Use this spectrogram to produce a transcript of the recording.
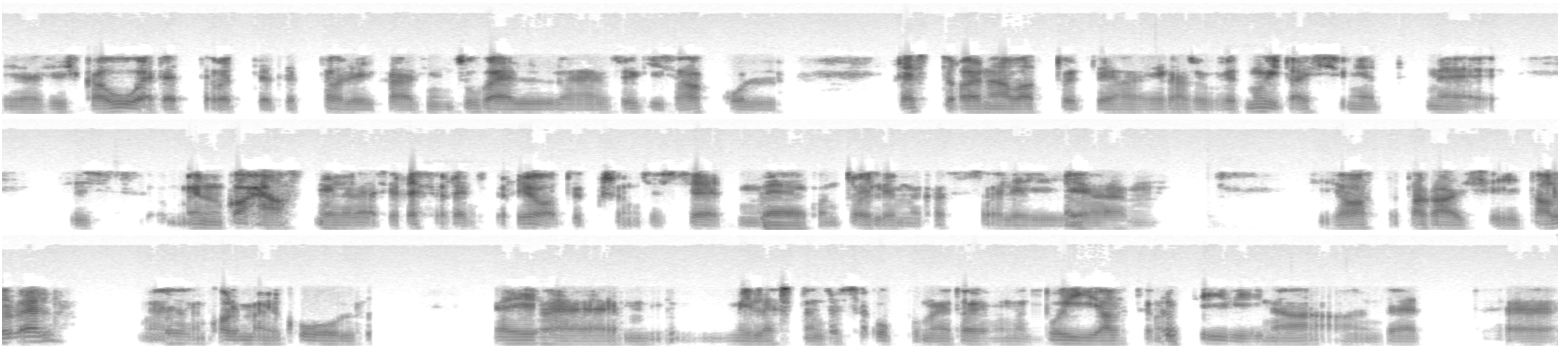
ja siis ka uued ettevõtted, et oli ka siin suvel, sügise hakul restoran avatud ja igasuguseid muid asju, nii et me siis, meil on kaheastmeline see referentsperiood, üks on siis see, et me kontrollime, kas oli äh, siis aasta tagasi talvel kolmel kuul käive, millest on see kukkumine toimunud või alternatiivina on see, et äh,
